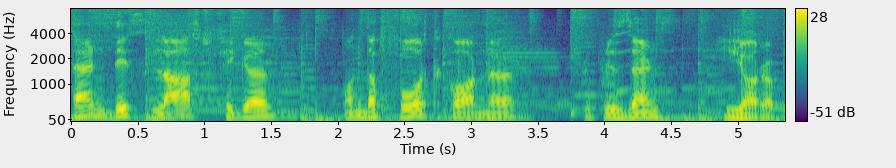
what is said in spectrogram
And this last figure on the fourth corner represents Europe.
